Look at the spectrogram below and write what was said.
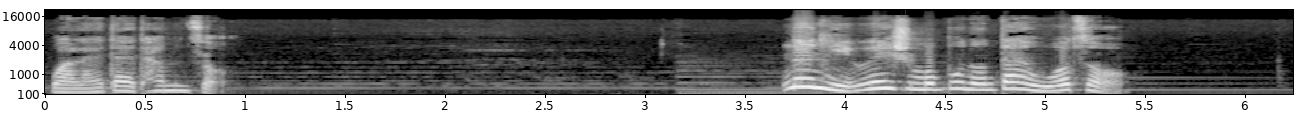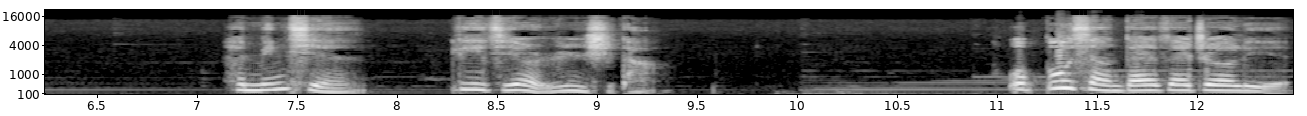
我来带他们走。那你为什么不能带我走？很明显。利吉尔认识他。我不想待在这里，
